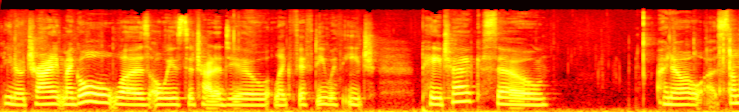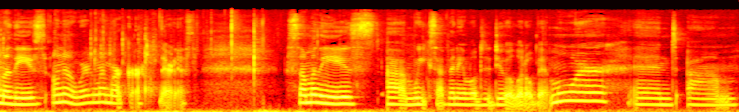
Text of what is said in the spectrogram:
you know, try, my goal was always to try to do like 50 with each paycheck. So I know some of these, oh no, where's my marker? There it is. Some of these um, weeks I've been able to do a little bit more and, um,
